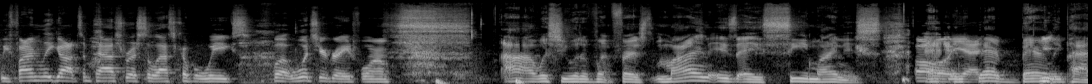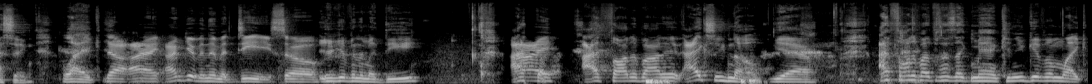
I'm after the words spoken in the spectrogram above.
We finally got some pass rush the last couple weeks. But what's your grade for him? I wish you would have went first. Mine is a C minus. Oh, yeah. they're barely passing. Like No, I, I'm giving them a D. So you're giving them a D. I I- th- I thought about it. I actually, no. Yeah, I thought about it. But I was like, man, can you give them like?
